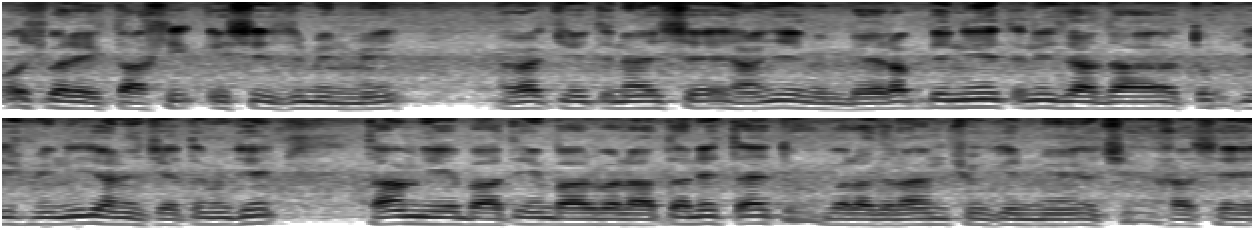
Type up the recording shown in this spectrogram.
اس پر ایک تحقیق اسی زمین میں۔ اگرچہ اتنا اس سے ہاں جی بے رب بھی نہیں، اتنی زیادہ توجہ میں نہیں جانا چاہتا مجھے۔ تاہم یہ باتیں بار بار آتا رہتا ہے، تو برادران چونکہ ان میں اچھے خاصے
